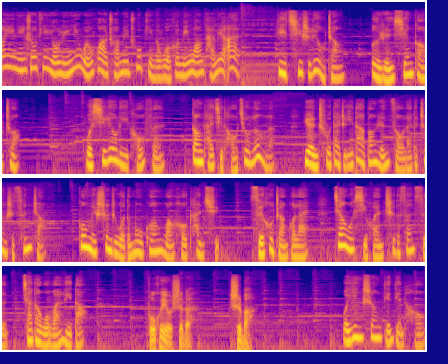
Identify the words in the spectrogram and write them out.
欢迎您收听由林音文化传媒出品的《我和冥王谈恋爱》第七十六章：恶人先告状。我吸溜了一口粉，刚抬起头就愣了。远处带着一大帮人走来的正是村长。宫梅顺着我的目光往后看去，随后转过来，将我喜欢吃的酸笋夹到我碗里，道：“不会有事的，吃吧。”我应声点点头，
